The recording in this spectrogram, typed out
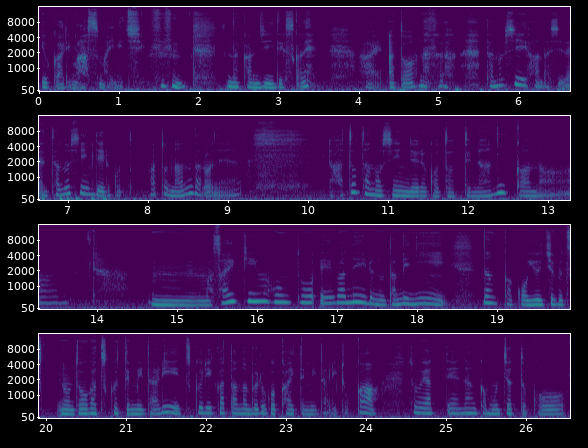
よくあります毎日。そんな感じですかね。はいあとなんだ楽しい話で楽しんでいること。あとなんだろうね。あと楽しんでることって何かな？うんまあ、最近は本当映画ネイルのためになんかこう YouTube の動画作ってみたり作り方のブログ書いてみたりとかそうやってなんかもうちょっとこう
